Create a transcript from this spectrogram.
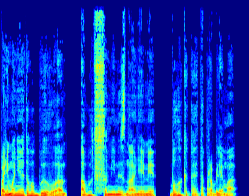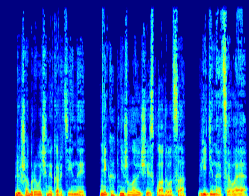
Понимание этого было, а вот с самими знаниями была какая-то проблема. Лишь обрывочные картины, никак не желающие складываться в единое целое.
